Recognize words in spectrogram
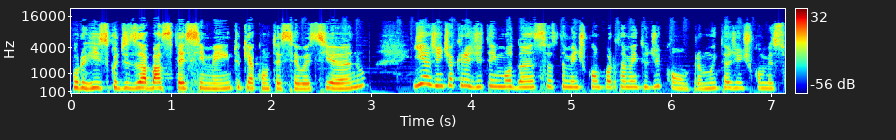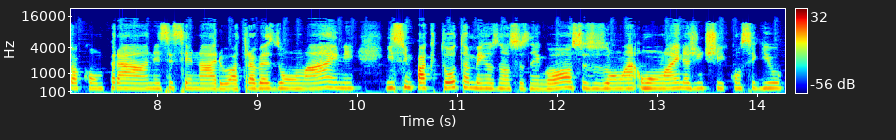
por risco de desabastecimento que aconteceu esse ano. E a gente acredita em mudanças também de comportamento de compra. Muita gente começou a comprar nesse cenário através do online, isso impactou também os nossos negócios. Os onla o online a gente conseguiu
